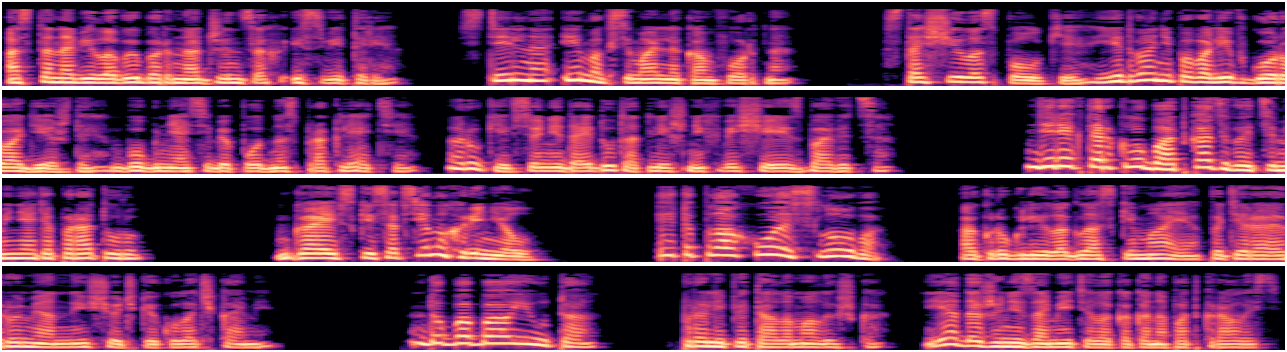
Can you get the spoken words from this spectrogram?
Остановила выбор на джинсах и свитере. Стильно и максимально комфортно. Стащила с полки, едва не повалив гору одежды, бубня себе под нос проклятие. Руки все не дойдут от лишних вещей избавиться. «Директор клуба отказывается менять аппаратуру». «Гаевский совсем охренел?» «Это плохое слово», — округлила глазки Майя, потирая румяные щечки кулачками. «Да бабаюта», — пролепетала малышка. Я даже не заметила, как она подкралась.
